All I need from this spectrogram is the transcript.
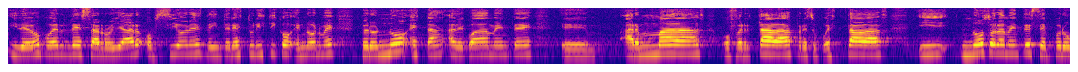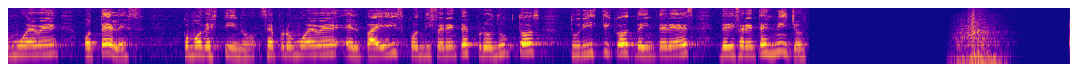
y debemos poder desarrollar opciones de interés turístico enormes, pero no están adecuadamente eh, armadas, ofertadas, presupuestadas y no solamente se promueven hoteles como destino, se promueve el país con diferentes productos turísticos de interés de diferentes nichos.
